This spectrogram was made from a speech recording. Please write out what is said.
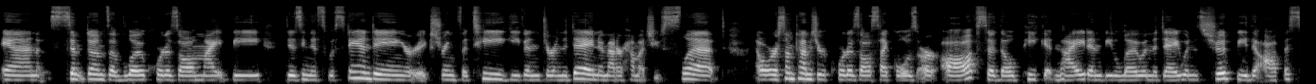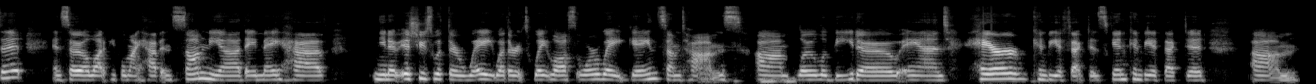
And symptoms of low cortisol might be dizziness with standing or extreme fatigue, even during the day, no matter how much you've slept. Or sometimes your cortisol cycles are off. So they'll peak at night and be low in the day when it should be the opposite. And so a lot of people might have insomnia. They may have you know issues with their weight whether it's weight loss or weight gain sometimes um, mm-hmm. low libido and hair can be affected skin can be affected um,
